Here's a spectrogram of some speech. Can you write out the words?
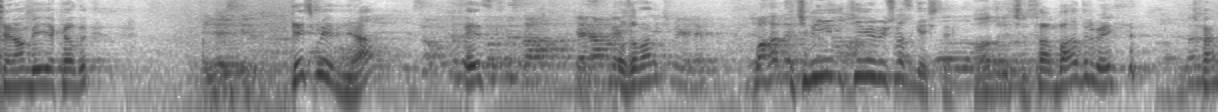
Kenan Bey'i yakaladık. Geçmeyelim ya. Eski. Kısa. Kenan Bey. O zaman- Geçmeyelim. Bahadır. 2023 nasıl geçti? Bahadır için. Tamam Bahadır Bey. Lütfen.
